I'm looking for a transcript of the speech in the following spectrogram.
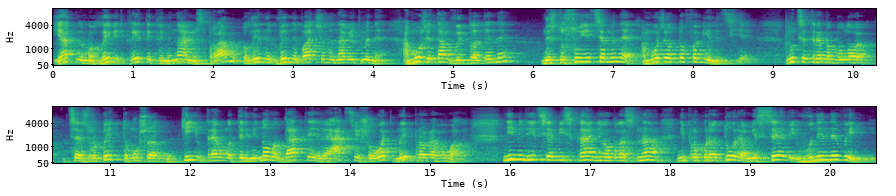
Як ви могли відкрити кримінальну справу, коли ви не бачили навіть мене? А може там викладене не стосується мене, а може однофамілець є. Ну це треба було це зробити, тому що у Київ треба було терміново дати реакцію, що от ми прореагували. Ні міліція міська, ні обласна, ні прокуратура, місцеві, вони не винні.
